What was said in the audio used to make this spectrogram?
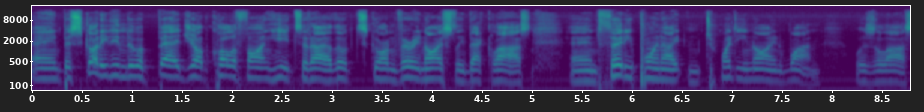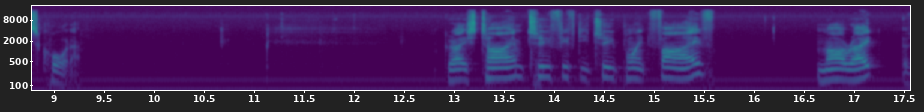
And Biscotti didn't do a bad job qualifying here today. I thought it's gone very nicely back last. And 30.8 and 29.1 was the last quarter. Gross time 252.5. Mile rate of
